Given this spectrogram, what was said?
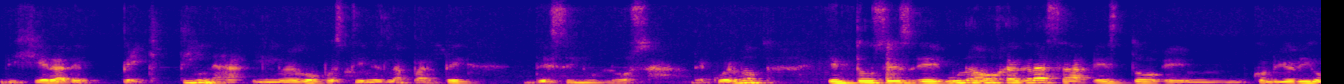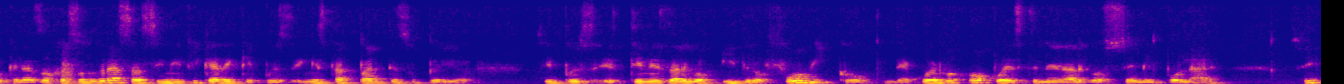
ligera de pectina y luego pues tienes la parte de celulosa, ¿de acuerdo? Entonces, eh, una hoja grasa, esto, cuando yo digo que las hojas son grasas, significa de que pues en esta parte superior, sí, pues eh, tienes algo hidrofóbico, ¿de acuerdo? O puedes tener algo semipolar, ¿sí?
